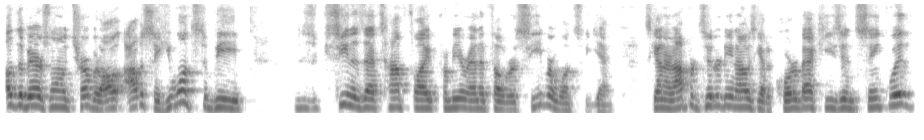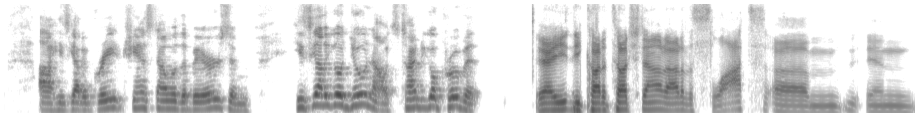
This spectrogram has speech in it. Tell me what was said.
of the Bears long term, but obviously he wants to be seen as that top flight premier NFL receiver once again. He's got an opportunity now. He's got a quarterback he's in sync with. Uh, he's got a great chance now with the Bears, and he's got to go do it now. It's time to go prove it. Yeah, he, he caught a touchdown out of the slot um, in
